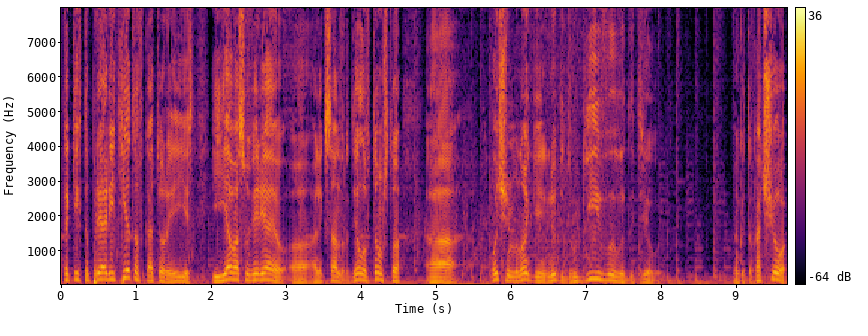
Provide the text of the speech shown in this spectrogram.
каких-то приоритетов, которые есть? И я вас уверяю, а, Александр, дело в том, что а, очень многие люди другие выводы делают. Я говорю, так а что?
